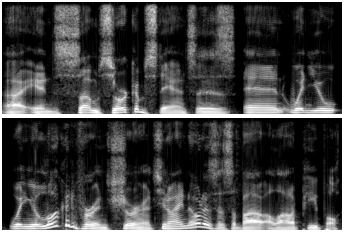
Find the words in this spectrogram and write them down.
uh, in some circumstances and when you when you're looking for insurance you know i notice this about a lot of people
